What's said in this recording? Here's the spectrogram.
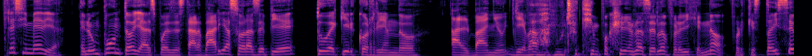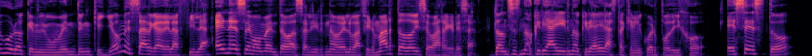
Tres y media. En un punto, ya después de estar varias horas de pie, tuve que ir corriendo al baño. Llevaba mucho tiempo queriendo hacerlo, pero dije no, porque estoy seguro que en el momento en que yo me salga de la fila, en ese momento va a salir Noel, va a firmar todo y se va a regresar. Entonces no quería ir, no quería ir hasta que mi cuerpo dijo, es esto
